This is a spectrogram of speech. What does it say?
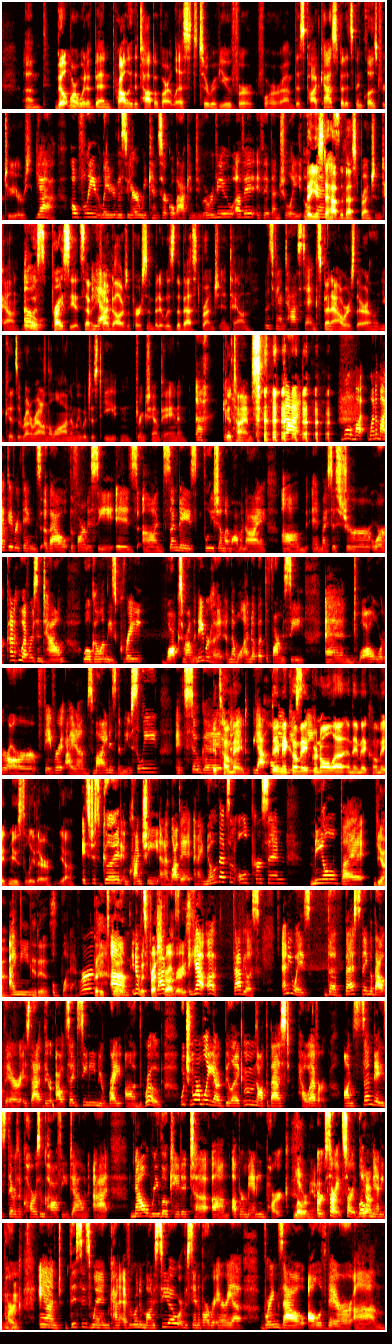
Um, Biltmore would have been probably the top of our list to review for for um, this podcast, but it's been closed for two years. Yeah. Hopefully later this year we can circle back and do a review of it if it eventually They used to have the best brunch in town. It was Oh. pricey at seventy five dollars a person, but it was the best brunch in town. It was fantastic. Spent hours there. And you kids would run around on the lawn, and we would just eat and drink champagne and Ugh, good times. God. Well, my, one of my favorite things about the pharmacy is on Sundays, Felicia, my mom, and I, um, and my sister, or kind of whoever's in town, will go on these great walks around the neighborhood, and then we'll end up at the pharmacy and we'll all order our favorite items. Mine is the muesli. It's so good. it's homemade. yeah, homemade they make homemade granola and they make homemade muesli there. Yeah. it's just good and crunchy and I love it. And I know that's an old person meal, but Yeah. I mean, it is. whatever. But it's good. you know, With it's fresh fabulous. strawberries? Yeah, oh, fabulous. Anyways, the best thing about there is that they're outside seating. You're right on the road, which normally I would be like, mm, not the best. However, on Sundays there's a Cars and Coffee down at now relocated to um, Upper Manning Park Lower Manning or Park. sorry, sorry, Lower Yeah. Mm-hmm. Manning Park. And this is when kind of everyone in Montecito or the Santa Barbara area brings out all of their um,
